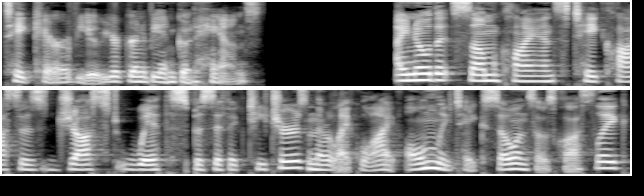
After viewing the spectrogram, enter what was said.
take care of you. You're going to be in good hands. I know that some clients take classes just with specific teachers and they're like, well, I only take so and so's class. Like,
